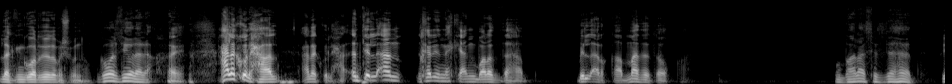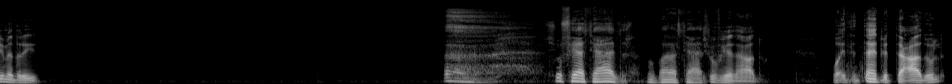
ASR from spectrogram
لكن جوارديولا مش منهم. جوارديولا لا. على كل حال على كل حال أنت الآن خلينا نحكي عن مباراة الذهاب بالأرقام ماذا تتوقع؟ مباراة الذهاب. في مدريد. شوف فيها تعادل مباراة تعادل. شوف هي تعادل. وإذا انتهت بالتعادل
